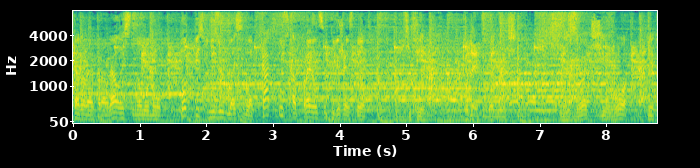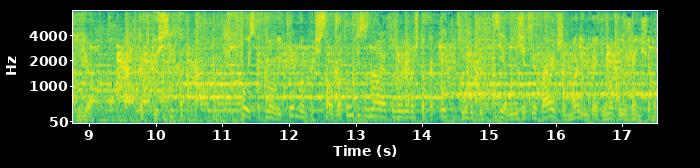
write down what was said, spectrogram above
которая отправлялась на Луну. Подпись внизу гласила «Кактус отправился в путешествие». Теперь, куда это годилось? Назвать его, нет ее, кактусиха? В поисках новой темы он почесал в затылке, сознавая в то же время, что то может быть тема, не четвертовать же маленькую одинокую женщину.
